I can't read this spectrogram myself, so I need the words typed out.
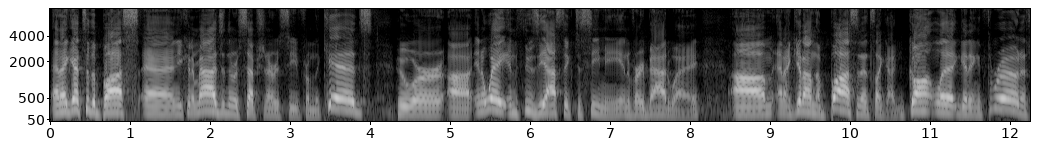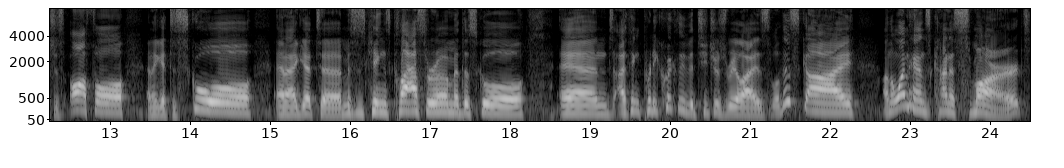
And I get to the bus, and you can imagine the reception I received from the kids, who were, uh, in a way, enthusiastic to see me in a very bad way. Um, and I get on the bus, and it's like a gauntlet getting through, and it's just awful. And I get to school, and I get to Mrs. King's classroom at the school. And I think pretty quickly the teachers realize, well, this guy, on the one hand, is kind of smart,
